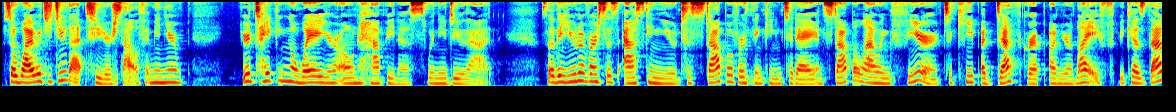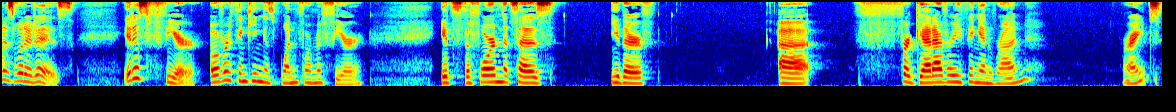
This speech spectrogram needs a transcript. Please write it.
So why would you do that to yourself? I mean, you're you're taking away your own happiness when you do that. So the universe is asking you to stop overthinking today and stop allowing fear to keep a death grip on your life because that is what it is. It is fear. Overthinking is one form of fear. It's the form that says either uh, forget everything and run, right?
